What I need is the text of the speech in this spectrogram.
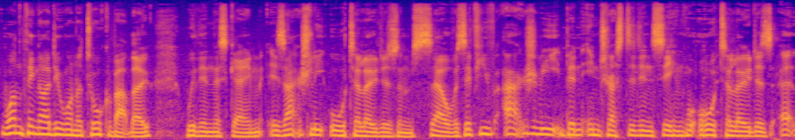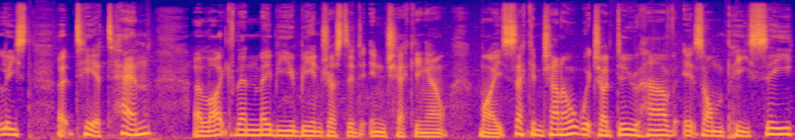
One thing I do want to talk about though within this game is actually autoloaders themselves. If you've actually been interested in seeing what autoloaders, at least at tier 10, are like, then maybe you'd be interested in checking out my second channel, which I do have. It's on PC,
